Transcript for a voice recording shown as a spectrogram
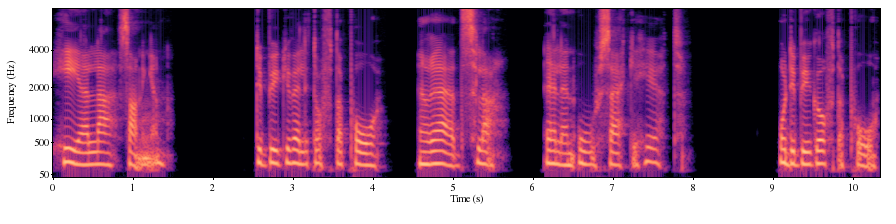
hela sanningen. Det bygger väldigt ofta på en rädsla eller en osäkerhet. Och det bygger ofta på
